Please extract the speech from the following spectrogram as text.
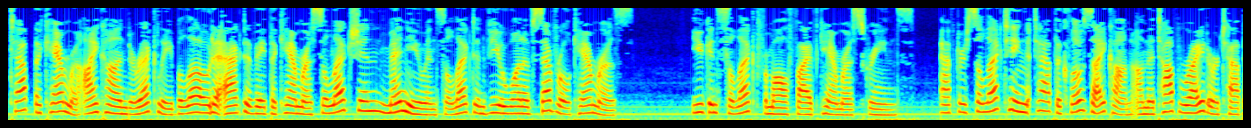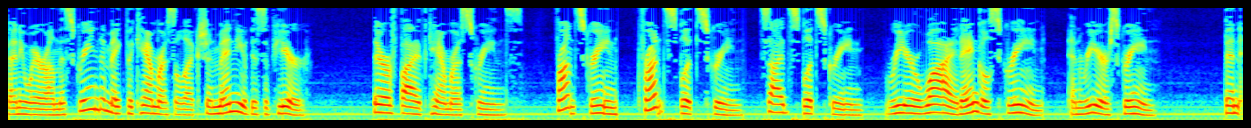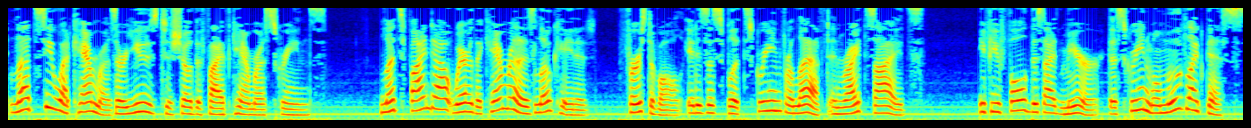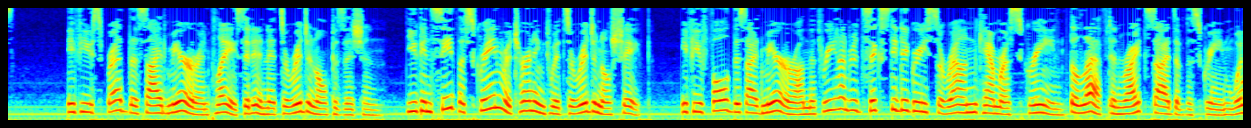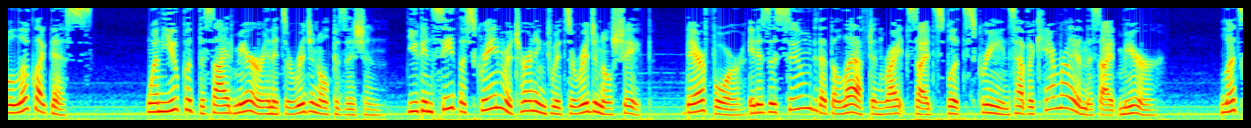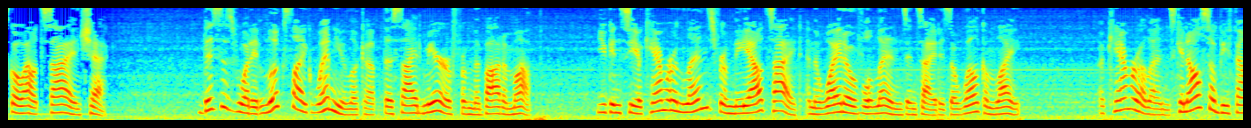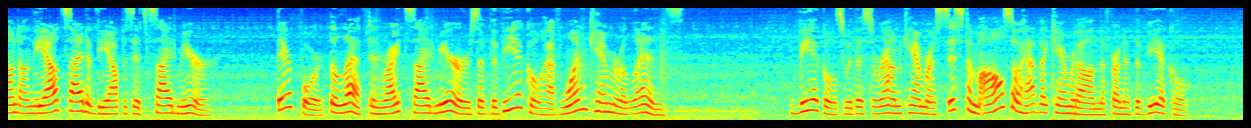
Tap the camera icon directly below to activate the camera selection menu and select and view one of several cameras. You can select from all five camera screens. After selecting, tap the close icon on the top right or tap anywhere on the screen to make the camera selection menu disappear. There are five camera screens front screen, front split screen, side split screen, rear wide angle screen, and rear screen. Then, let's see what cameras are used to show the five camera screens. Let's find out where the camera is located. First of all, it is a split screen for left and right sides. If you fold the side mirror, the screen will move like this. If you spread the side mirror and place it in its original position, you can see the screen returning to its original shape. If you fold the side mirror on the 360 degree surround camera screen, the left and right sides of the screen will look like this. When you put the side mirror in its original position, you can see the screen returning to its original shape. Therefore, it is assumed that the left and right side split screens have a camera in the side mirror. Let's go outside and check. This is what it looks like when you look up the side mirror from the bottom up. You can see a camera lens from the outside, and the white oval lens inside is a welcome light. A camera lens can also be found on the outside of the opposite side mirror. Therefore, the left and right side mirrors of the vehicle have one camera lens. Vehicles with a surround camera system also have a camera on the front of the vehicle.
